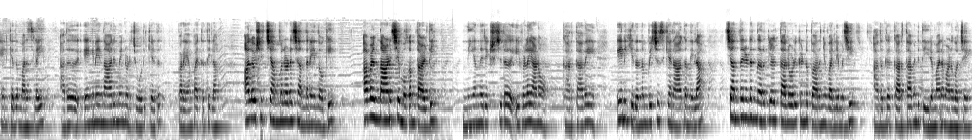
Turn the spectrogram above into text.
എനിക്കത് മനസ്സിലായി. അത് എങ്ങനെയെന്ന് ആരും എന്നോട് ചോദിക്കരുത്. പറയാൻ പറ്റത്തില്ല. ആലോചിച്ച് അമ്മലോടെ ചന്ദനയെ നോക്കി. അവൾ നാണിച്ച് മുഖം താഴ്ത്തി നീ അന്ന് രക്ഷിച്ചത് ഇവളെയാണോ? കർത്താവേ എനിക്കിതൊന്നും വിശ്വസിക്കാനാകുന്നില്ല. ചന്ദനയുടെ നെറുകിൽ തലോടിക്കൊണ്ട് പറഞ്ഞു വല്യമ്മച്ചി അതൊക്കെ കർത്താവിന്റെ തീരുമാനമാണ് കൊച്ചേ.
